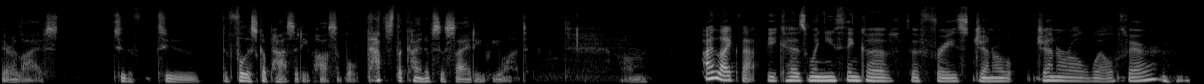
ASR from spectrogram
their lives to the to the fullest capacity possible. That's the kind of society we want. Um, I like that because when you think of the phrase general general welfare, mm-hmm.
